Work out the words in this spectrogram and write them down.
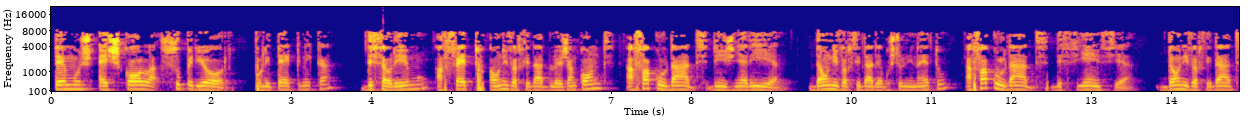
temos a Escola Superior Politécnica de Saurimo, afeto à Universidade de Luiz Conde, a Faculdade de Engenharia da Universidade Agostinho Neto, a Faculdade de Ciência da Universidade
